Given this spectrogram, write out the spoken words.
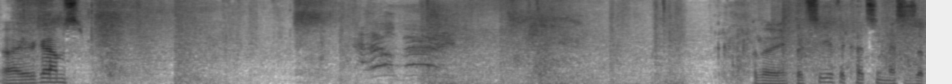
Uh, here it comes. The, let's see if the cutscene messes up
